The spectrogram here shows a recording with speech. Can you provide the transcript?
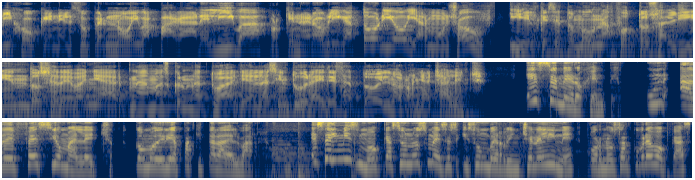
dijo que en el súper no iba a pagar el IVA porque no era obligatorio y armó un show. Y el que se tomó una foto saliéndose de bañar nada más con una toalla en la cintura y desató el Noroña Challenge. Ese mero, gente. Un adefesio mal hecho, como diría Paquita la del barrio. Es el mismo que hace unos meses hizo un berrinche en el INE por no usar cubrebocas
